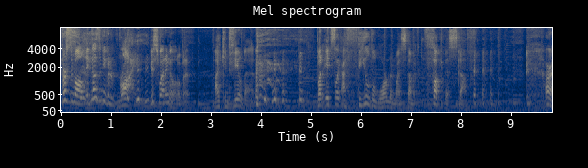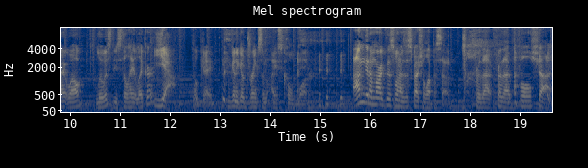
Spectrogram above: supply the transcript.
First of all, it doesn't even rhyme. You're sweating a little bit. I can feel that. but it's like I feel the warm in my stomach. Fuck this stuff. All right, well, Lewis, do you still hate liquor? Yeah. Okay. I'm gonna go drink some ice cold water. I'm gonna mark this one as a special episode for that for that full shot.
